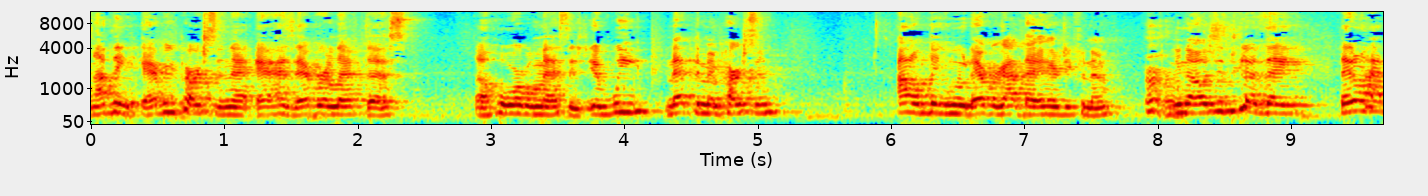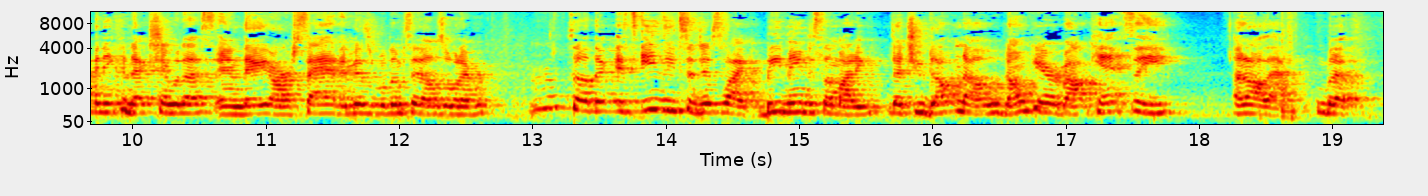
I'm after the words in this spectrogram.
I think every person that has ever left us a horrible message, if we met them in person, I don't think we would ever got that energy from them. You know, it's just because they they don't have any connection with us and they are sad and miserable themselves or whatever. Mm-hmm. So there- it's easy to just like be mean to somebody that you don't know, don't care about, can't see, and all that. But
